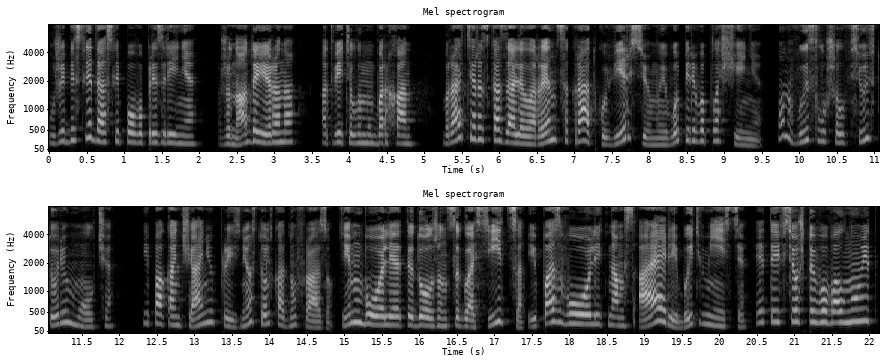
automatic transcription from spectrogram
уже без следа слепого презрения. «Жена Дейрона», — ответил ему Бархан, — Братья рассказали Лоренцо краткую версию моего перевоплощения. Он выслушал всю историю молча и по окончанию произнес только одну фразу. «Тем более ты должен согласиться и позволить нам с Айри быть вместе. Это и все, что его волнует?»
